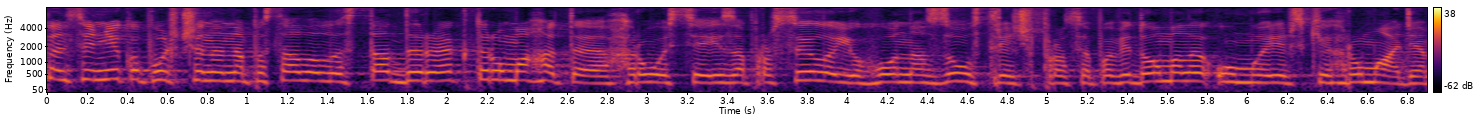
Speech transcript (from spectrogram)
Мешканці Нікопольщини написали листа директору МАГАТЕ Росі і запросили його на зустріч. Про це повідомили у Мирівській громаді.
